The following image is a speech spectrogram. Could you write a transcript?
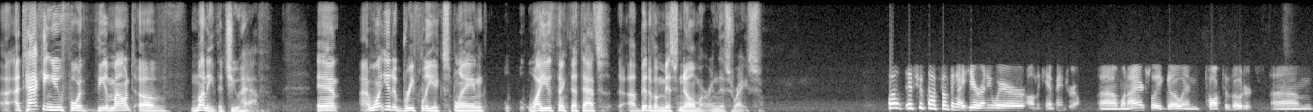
uh, attacking you for the amount of money that you have. And I want you to briefly explain why you think that that's a bit of a misnomer in this race. Well, it's just not something I hear anywhere on the campaign trail. Um, when I actually go and talk to voters, um,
